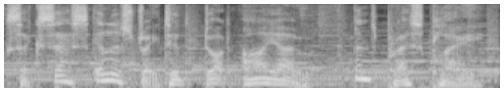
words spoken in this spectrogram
successillustrated.io, and press play.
